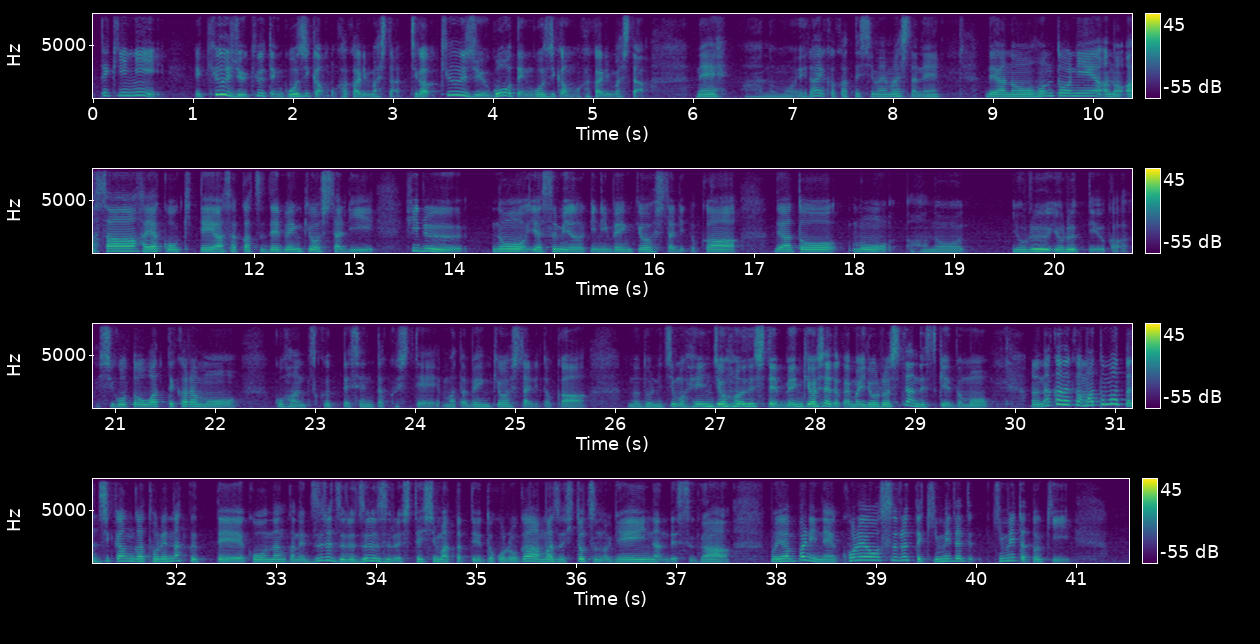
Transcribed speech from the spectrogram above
的に99.5時間もかかりました。違う95.5時間もかかりました。ねあのもうえらいかかってしまいましたね。であの本当にあの朝早く起きて朝活で勉強したり昼の休みの時に勉強したりとかであともうあの夜夜っていうか仕事終わってからもご飯作って洗濯してまた勉強したりとかあの土日も返上して勉強したりとかいろいろしてたんですけれどもあのなかなかまとまった時間が取れなくってこうなんかねずるずるずるずるしてしまったっていうところがまず一つの原因なんですがもうやっぱりねこれをするって決めた決めた時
